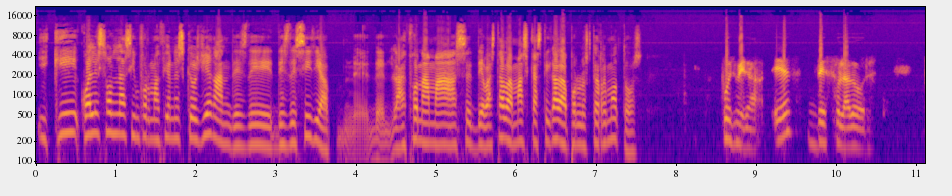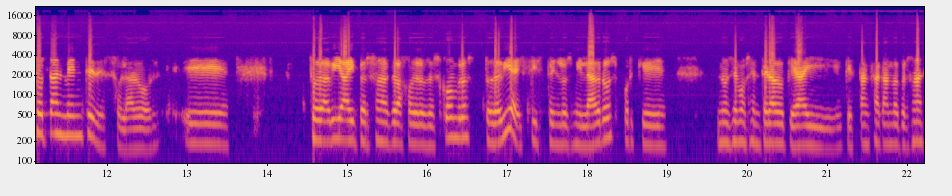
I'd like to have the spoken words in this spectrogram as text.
¿Y qué, cuáles son las informaciones que os llegan desde, desde Siria, de la zona más devastada, más castigada por los terremotos? Pues mira, es desolador, totalmente desolador. Eh, todavía hay personas debajo de los escombros, todavía existen los milagros porque nos hemos enterado que hay que están sacando a personas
